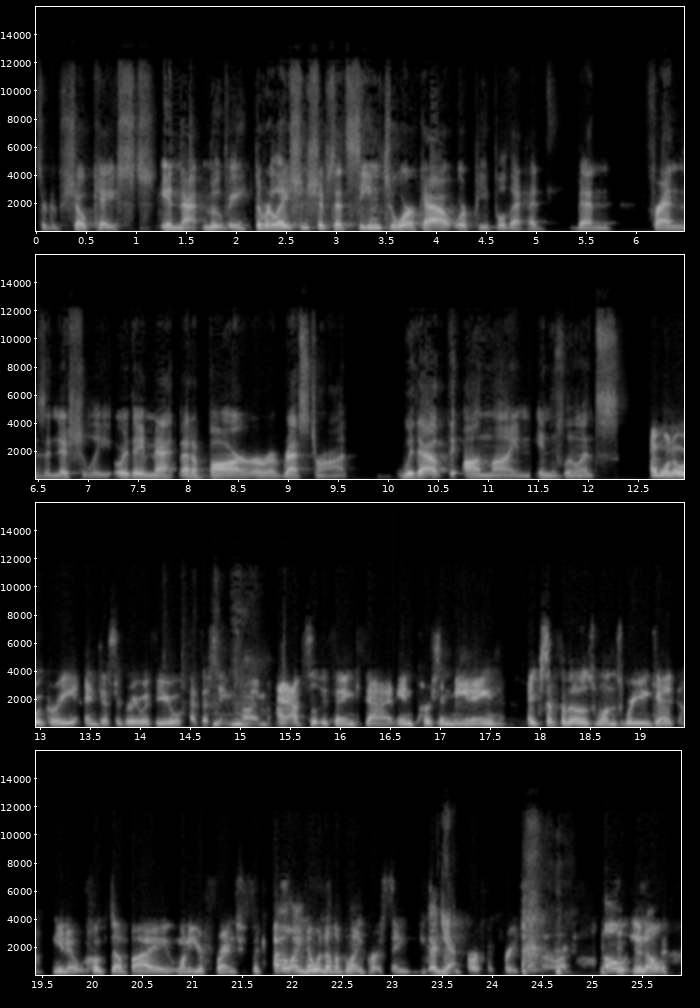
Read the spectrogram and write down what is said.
sort of showcased in that movie. The relationships that seemed to work out were people that had been friends initially or they met at a bar or a restaurant without the online mm-hmm. influence. I want to agree and disagree with you at the same mm-hmm. time. I absolutely think that in person meeting, except for those ones where you get, you know, hooked up by one of your friends who's like, oh, I know another blind person. You guys yeah. would be perfect for each other. oh, you know,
